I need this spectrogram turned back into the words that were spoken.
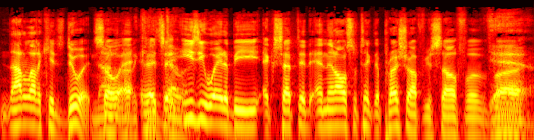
not a lot of kids do it. So a lot of kids it's an do it. easy way to be accepted, and then also take the pressure off yourself of Yeah. uh,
